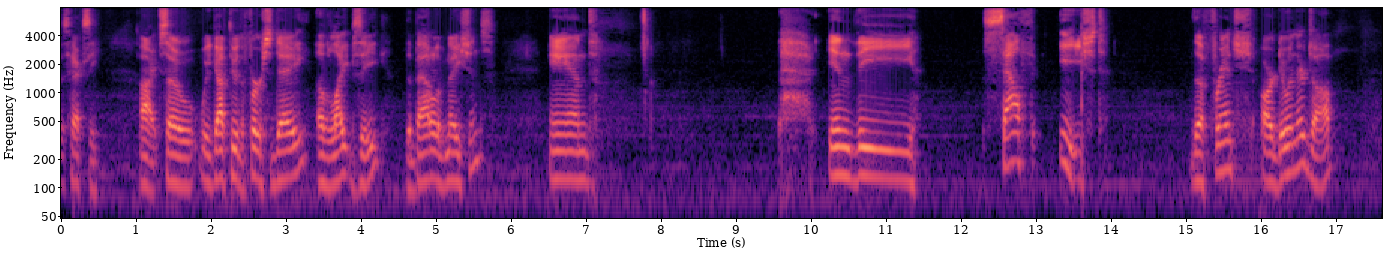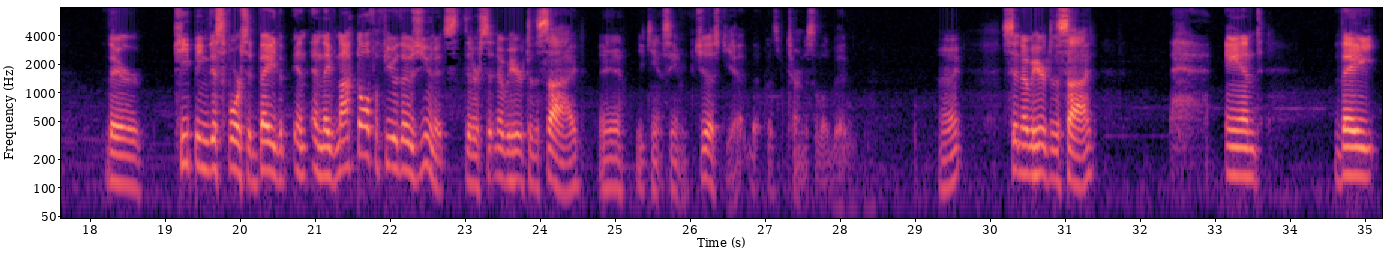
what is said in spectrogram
This Hexy. All right, so we got through the first day of Leipzig, the Battle of Nations, and in the southeast, the French are doing their job. They're keeping this force at bay, and, and they've knocked off a few of those units that are sitting over here to the side. Yeah, you can't see them just yet, but let's turn this a little bit. All right, sitting over here to the side, and they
